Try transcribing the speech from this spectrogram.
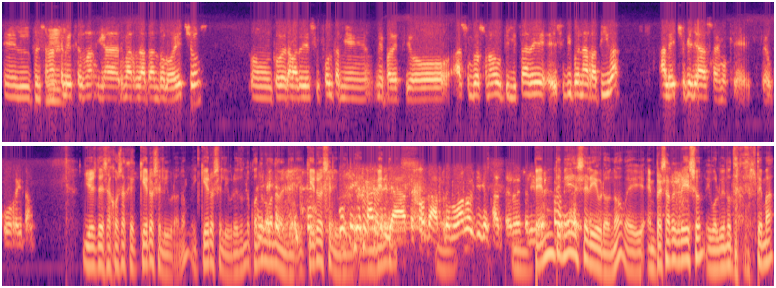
El personaje de este va relatando los hechos. Con, con la batalla de Sifol también me pareció asombroso ¿no? utilizar e, ese tipo de narrativa al hecho que ya sabemos que, que ocurre y tal. Yo es de esas cosas que quiero ese libro, ¿no? Y quiero ese libro. ¿Dónde, ¿Cuándo lo van a vender? Y quiero ese libro. Véndeme ese libro, ¿no? Eh, Empresa Regression, y volviendo al tema,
